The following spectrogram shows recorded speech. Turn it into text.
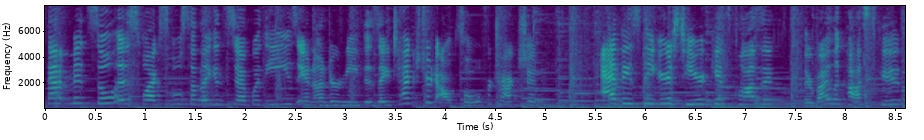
That midsole is flexible so they can step with ease and underneath is a textured outsole for traction. Add these sneakers to your kids' closet. They're by Lacoste Kids.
